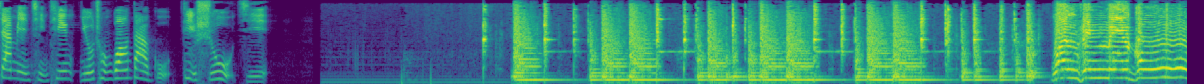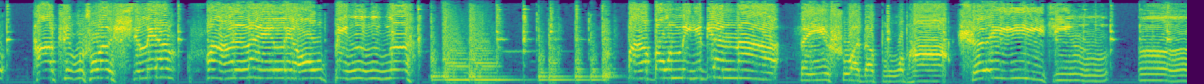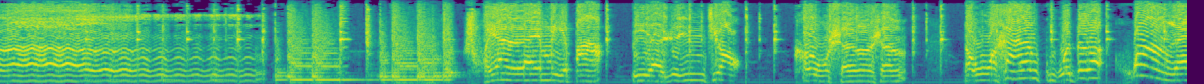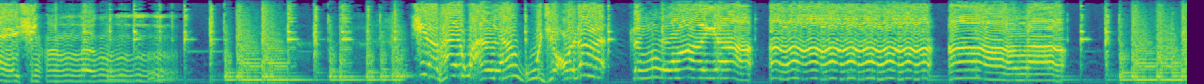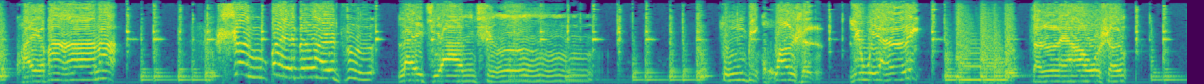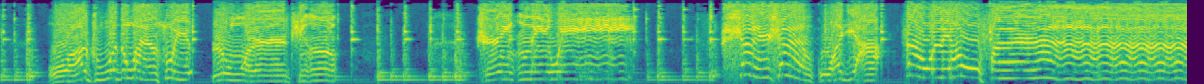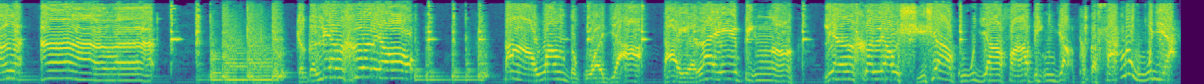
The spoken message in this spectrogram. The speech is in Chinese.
下面请听《牛崇光大鼓》第十五集。万岁内主，他听说西凉发来了兵啊，八宝内殿呐，贼说的不怕吃一惊。嗯，出言来没把别人叫，口声声都喊古德黄爱卿。界牌万两古交战怎么样？啊啊啊！快把那胜败的二字来讲清。总兵黄身流眼泪，怎了声？我主的万岁龙儿听，只因那位善善国家造了反。啊！这个联合了大王的国家带来兵，联合了西夏孤家发兵将，他个三个孤家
